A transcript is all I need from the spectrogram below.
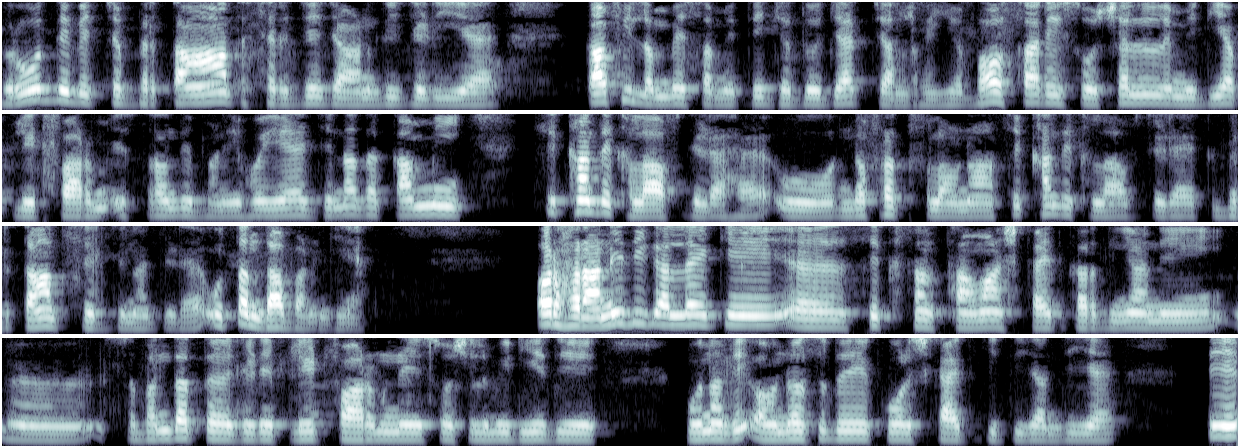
ਵਿਰੋਧ ਦੇ ਵਿੱਚ ਬਰਤਾਂਤ ਸਿਰਜੇ ਜਾਣ ਦੀ ਜਿਹੜੀ ਹੈ ਕਾਫੀ ਲੰਬੇ ਸਮੇਂ ਤੇ ਜਦੋਜਹਿਦ ਚੱਲ ਰਹੀ ਹੈ। ਬਹੁਤ ਸਾਰੇ ਸੋਸ਼ਲ ਮੀਡੀਆ ਪਲੇਟਫਾਰਮ ਇਸ ਤਰ੍ਹਾਂ ਦੇ ਬਣੇ ਹੋਏ ਹੈ ਜਿਨ੍ਹਾਂ ਦਾ ਕੰਮ ਹੀ ਸਿੱਖਾਂ ਦੇ ਖਿਲਾਫ ਜਿਹੜਾ ਹੈ ਉਹ ਨਫ਼ਰਤ ਫੈਲਾਉਣਾ, ਸਿੱਖਾਂ ਦੇ ਖਿਲਾਫ ਜਿਹੜਾ ਇੱਕ ਬਰਤਾਂਤ ਸਿਰਜਣਾ ਜਿਹੜਾ ਉਹ ਧੰਦਾ ਬਣ ਗਿਆ ਔਰ ਹੈਰਾਨੀ ਦੀ ਗੱਲ ਹੈ ਕਿ ਸਿੱਖ ਸੰਸਥਾਵਾਂ ਸ਼ਿਕਾਇਤ ਕਰਦੀਆਂ ਨੇ ਅ, ਜਿਹੜੇ ਪਲੇਟਫਾਰਮ ਨੇ ਸੋਸ਼ਲ ਮੀਡੀਆ ਦੇ ਉਹਨਾਂ ਦੇ ਓਨਰਸ ਦੇ ਕੋਲ ਸ਼ਿਕਾਇਤ ਕੀਤੀ ਜਾਂਦੀ ਹੈ ਤੇ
